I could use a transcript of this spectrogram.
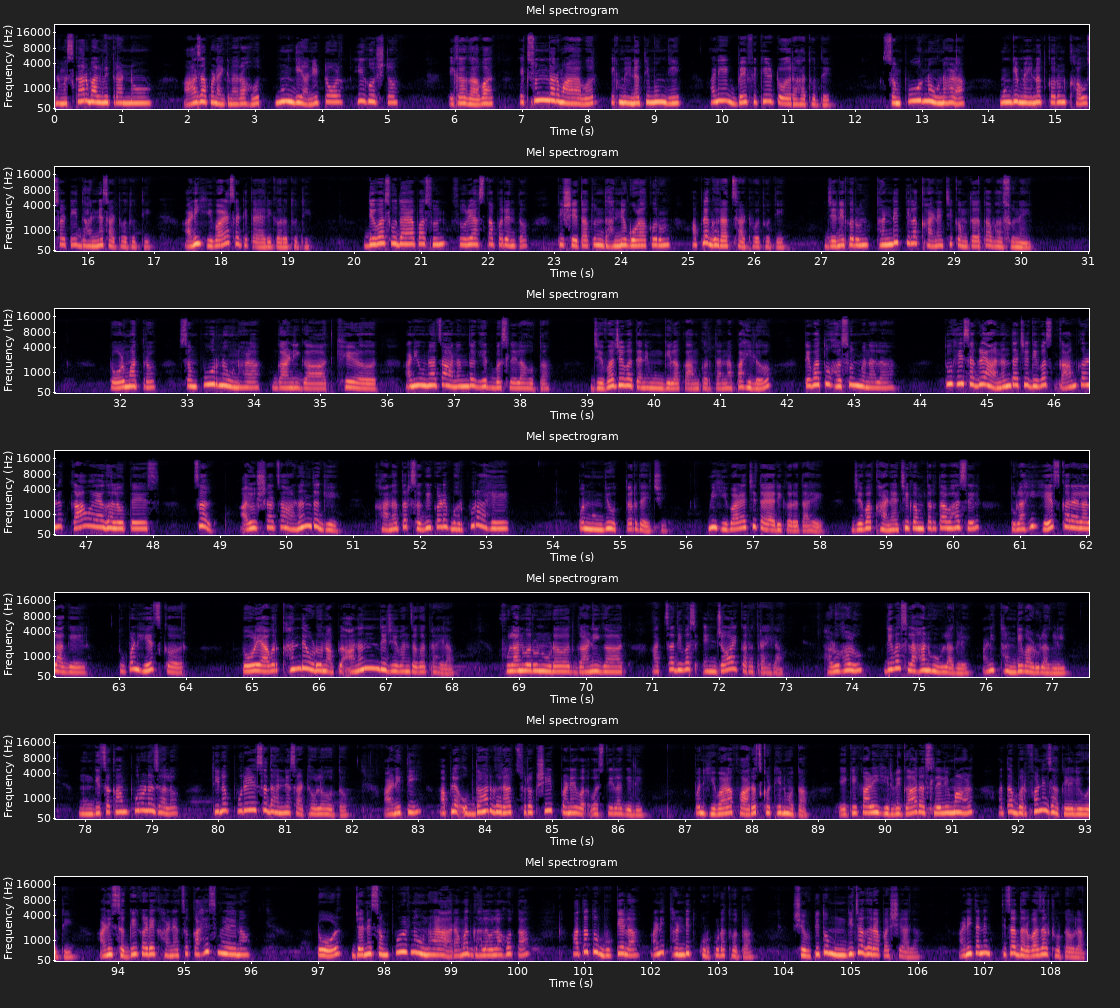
नमस्कार बालमित्रांनो. आज आपण ऐकणार आहोत मुंगी आणि टोळ ही गोष्ट. एका गावात एक सुंदर माळावर एक मेहनती मुंगी आणि एक बेफिकीर टोळ राहत होते. संपूर्ण उन्हाळा मुंगी मेहनत करून खाऊसाठी धान्य साठवत होती आणि हिवाळ्यासाठी तयारी करत होती. दिवस उदयापासून सूर्यास्तापर्यंत ती शेतातून धान्य गोळा करून आपल्या घरात साठवत होती. जेणेकरून थंडीत तिला खाण्याची कमतरता भासू नये. टोळ मात्र संपूर्ण उन्हाळा गाणी गात खेळत आणि उन्हाचा आनंद घेत बसलेला होता. जेव्हा जेव्हा त्याने मुंगीला काम करताना पाहिलं तेव्हा तो हसून म्हणाला तू हे सगळे आनंदाचे दिवस काम करण्यात का वाया घालवतेस? चल आयुष्याचा आनंद घे. खाणं तर सगळीकडे भरपूर आहे. पण मुंगी उत्तर द्यायची मी हिवाळ्याची तयारी करत आहे. जेव्हा खाण्याची कमतरता भासेल तुलाही हेच करायला लागेल. तू पण हेच कर. टोळ यावर खांदे उडून आपलं आनंदी जीवन जगत राहिला. फुलांवरून उडत गाणी गात आजचा दिवस एन्जॉय करत राहिला. हळूहळू दिवस लहान होऊ लागले आणि थंडी वाढू लागली. मुंगीचं काम पूर्ण झालं. तिनं पुरेसं धान्य साठवलं होतं आणि ती आपल्या उबदार घरात सुरक्षितपणे व वस्तीला गेली. पण हिवाळा फारच कठीण होता. एकेकाळी हिरवीगार असलेली माळ आता बर्फाने झाकलेली होती आणि सगळीकडे खाण्याचं काहीच मिळेना. टोळ ज्याने संपूर्ण उन्हाळा आरामात घालवला होता आता तो भुकेला आणि थंडीत कुडकुडत होता. शेवटी तो मुंगीच्या घरापाशी आला आणि त्याने तिचा दरवाजा ठोठावला.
